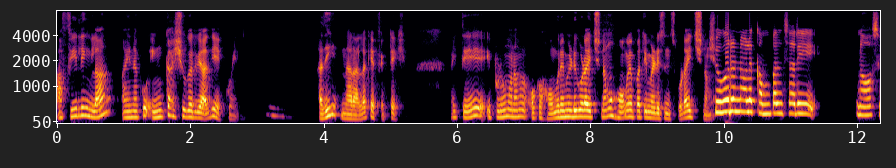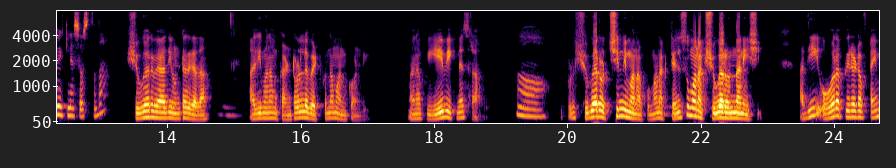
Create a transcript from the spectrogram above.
ఆ ఫీలింగ్లా ఆయనకు ఇంకా షుగర్ వ్యాధి ఎక్కువైంది. అది నరాలకు ఎఫెక్ట్ వేసింది అయితే ఇప్పుడు మనం ఒక హోమ్ రెమెడీ కూడా ఇచ్చినాము హోమియోపతి మెడిసిన్స్ కూడా ఇచ్చినాము. షుగర్ ఉన్న వాళ్ళకి కంపల్సరీ నర్వ్స్ వీక్నెస్ వస్తుందా? షుగర్ వ్యాధి ఉంటది కదా. అది మనం కంట్రోల్లో పెట్టుకున్నాం అనుకోండి. మనకు ఏ వీక్నెస్ రాదు. ఇప్పుడు షుగర్ వచ్చింది మనకు మనకు తెలుసు మనకు షుగర్ ఉందనేసి. అది over a period of time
